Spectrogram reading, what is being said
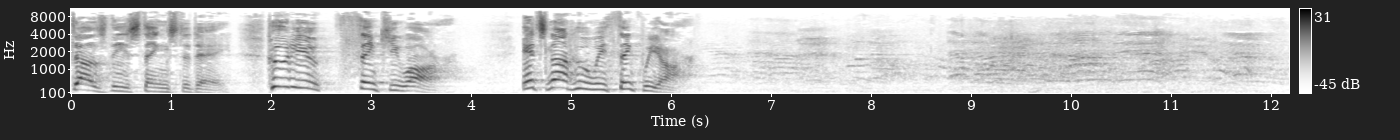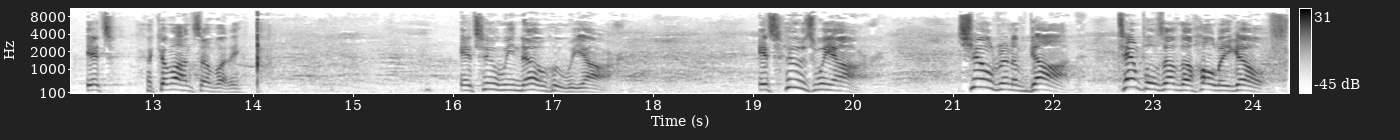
does these things today. Who do you think you are? It's not who we think we are. It's, come on, somebody. It's who we know who we are. It's whose we are. Children of God. Temples of the Holy Ghost.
